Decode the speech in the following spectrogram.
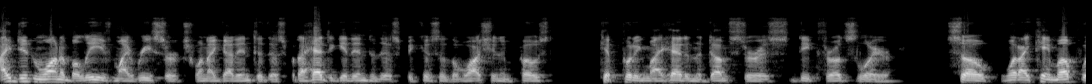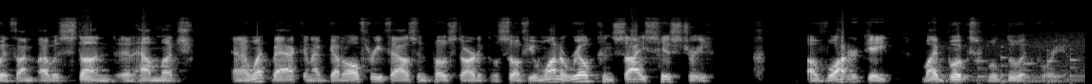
I didn't want to believe my research when I got into this, but I had to get into this because of the Washington Post kept putting my head in the dumpster as Deep Throat's lawyer. So what I came up with, I'm, I was stunned at how much. And I went back and I've got all 3,000 post articles. So if you want a real concise history of Watergate, my books will do it for you.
